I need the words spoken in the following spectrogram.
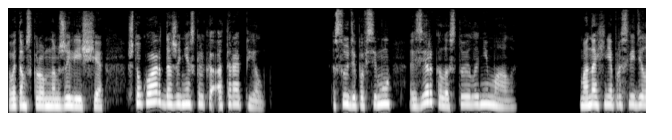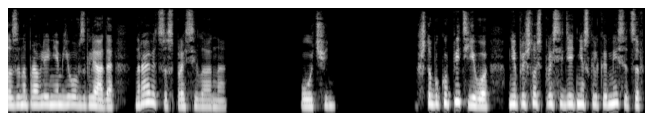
в этом скромном жилище, что Куар даже несколько оторопел. Судя по всему, зеркало стоило немало. Монахиня проследила за направлением его взгляда. «Нравится?» — спросила она. «Очень». Чтобы купить его, мне пришлось просидеть несколько месяцев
